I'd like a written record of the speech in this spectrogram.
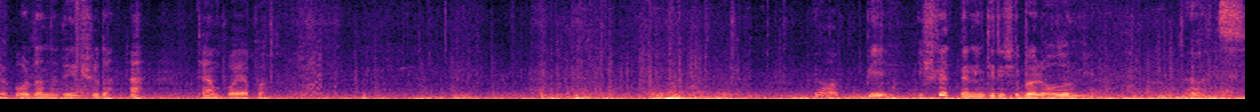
Yok oradan da değil şuradan. Ha tempo yapı. Ya bir işletmenin girişi böyle olur mu ya? Evet.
